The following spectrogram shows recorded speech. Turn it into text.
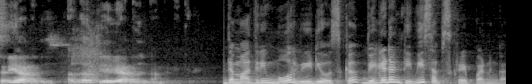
சரியானது. அதுதான் தேவையானதுன்னு நான் நினைக்கிறேன். இந்த மாதிரி மோர் வீடியோஸ்க்கு விகடன் டிவி சப்ஸ்கிரைப் பண்ணுங்க.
